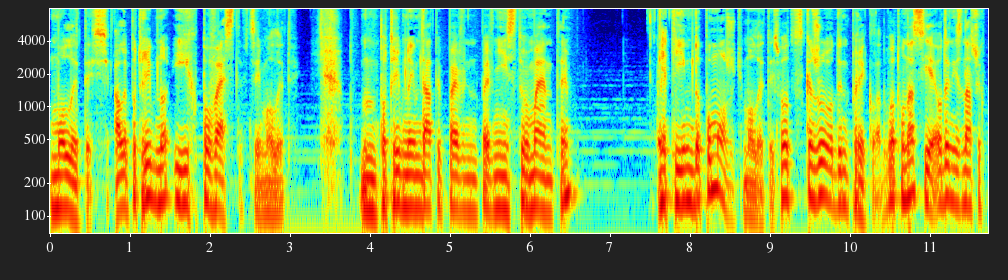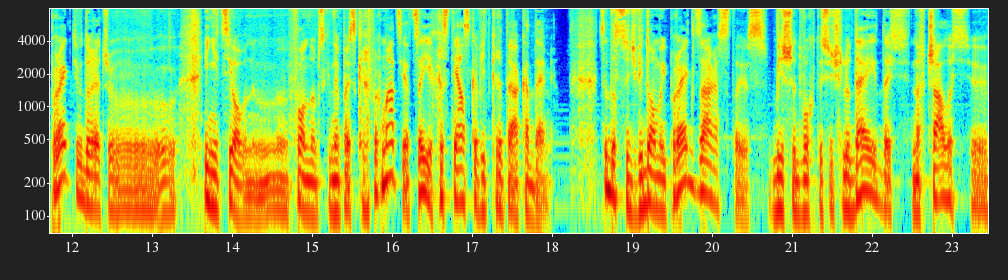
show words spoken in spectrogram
молитись, але потрібно і їх повести в цій молитві. Потрібно їм дати певні, певні інструменти які їм допоможуть молитись. От скажу один приклад. От у нас є один із наших проєктів, до речі, ініційованим фондом Скінепейська реформація, це є Християнська відкрита академія. Це досить відомий проєкт зараз. Тобто більше двох тисяч людей десь навчалось е,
